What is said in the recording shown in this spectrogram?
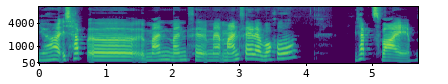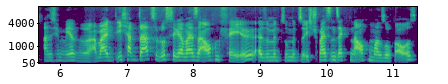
ja, ich hab, äh, mein, mein, Fail, mein Fail der Woche, ich habe zwei, also ich habe mehrere, aber ich habe dazu lustigerweise auch ein Fail, also mit so mit so, ich schmeiß Insekten auch immer so raus.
